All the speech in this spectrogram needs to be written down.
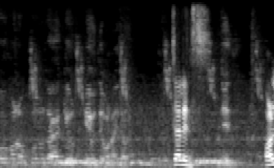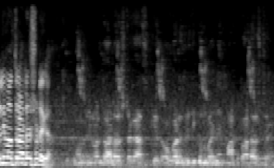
কখনো কোনো জায়গায় কেউ কেউ দেবো না চ্যালেঞ্জ জি। অনলি মাত্র আঠারোশো টাকা? অনলি মাত্র আঠারোশো টাকা আজকের অফারে যদি কোনো ভাই নেই মাত্র আঠারোশো টাকা।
